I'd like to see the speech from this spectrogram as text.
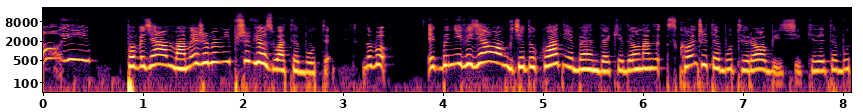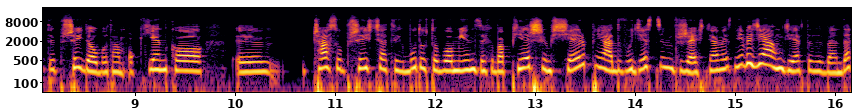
i powiedziałam mamie, żeby mi przywiozła te buty. No bo jakby nie wiedziałam, gdzie dokładnie będę, kiedy ona skończy te buty robić i kiedy te buty przyjdą, bo tam okienko y, czasu przyjścia tych butów to było między chyba 1 sierpnia a 20 września, więc nie wiedziałam, gdzie ja wtedy będę,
